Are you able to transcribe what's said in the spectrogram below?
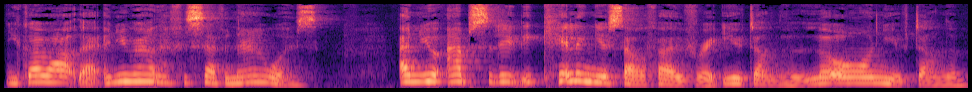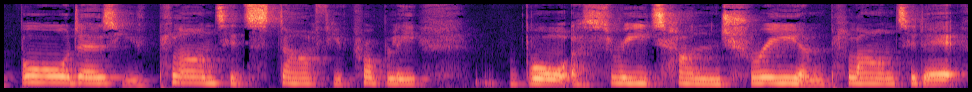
you go out there and you're out there for seven hours and you're absolutely killing yourself over it. You've done the lawn, you've done the borders, you've planted stuff, you've probably bought a three ton tree and planted it.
